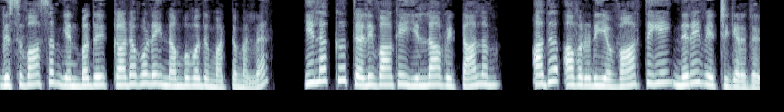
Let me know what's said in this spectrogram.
விசுவாசம் என்பது கடவுளை நம்புவது மட்டுமல்ல இலக்கு தெளிவாக இல்லாவிட்டாலும் அது அவருடைய வார்த்தையை நிறைவேற்றுகிறது.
